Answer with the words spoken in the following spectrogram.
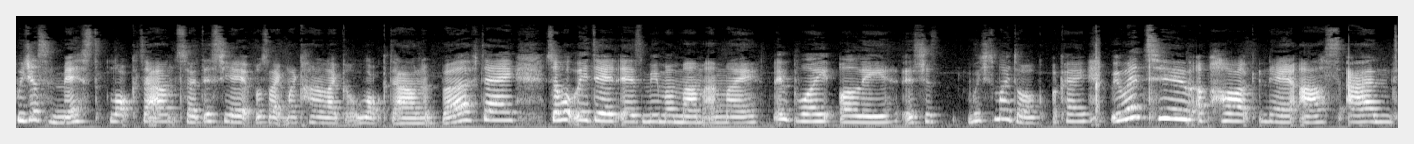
we just missed lockdown. So this year it was like my kind of like lockdown birthday. So what we did is me my mum and my baby boy ollie it's just which is my dog okay? We went to a park near us and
